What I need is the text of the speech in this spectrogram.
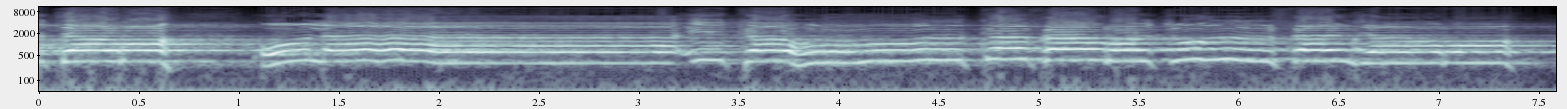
قترة أولئك هم الكفرة الفجرة.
